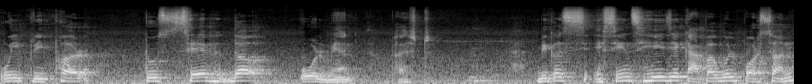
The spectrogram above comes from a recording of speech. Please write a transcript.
will prefer to save the old man first. Because since he is a capable person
